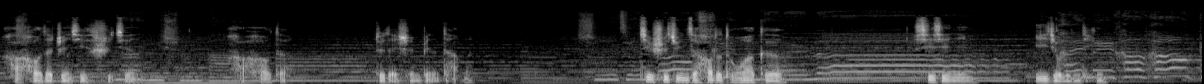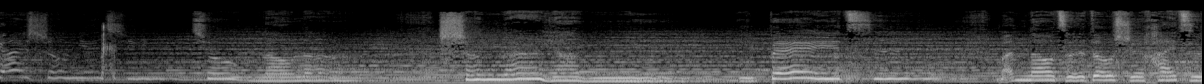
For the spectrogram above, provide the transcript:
好好的珍惜时间，好好的对待身边的他们。这是俊子浩的童话歌，谢谢您依旧聆听。生儿养女一辈子，满脑子都是孩子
